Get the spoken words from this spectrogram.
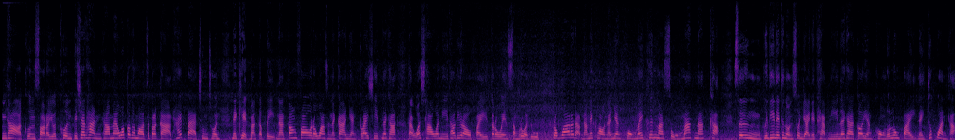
ค่ะ คุณสรยุทธ์ คุณพิชทันคะแม้ว่ากทมจะประกาศให้ 8 ชุมชน ในเขตบางกะปินั้นต้องเฝ้าระวังสถานการณ์อย่างใกล้ชิดนะคะ แต่ว่าเช้าวันนี้เท่าที่เราไปตระเวนสำรวจดูพบว่าระดับน้ำในคลองนั้นยังคงไม่ขึ้นมาสูงมากนักค่ะ ซึ่งพื้นที่ในถนนส่วนใหญ่ในแถบนี้นะคะ ก็ยังคงลดลงไปในทุกวันค่ะ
